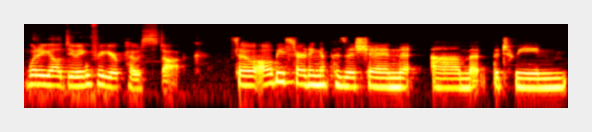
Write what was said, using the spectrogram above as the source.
what are y'all doing for your postdoc? So I'll be starting a position um, between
